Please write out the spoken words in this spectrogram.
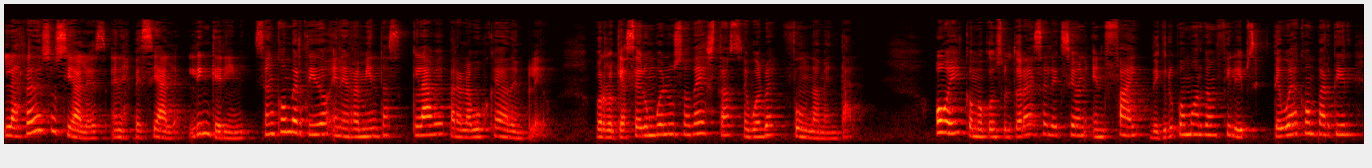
Las redes sociales, en especial LinkedIn, se han convertido en herramientas clave para la búsqueda de empleo, por lo que hacer un buen uso de estas se vuelve fundamental. Hoy, como consultora de selección en FI de Grupo Morgan Phillips, te voy a compartir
